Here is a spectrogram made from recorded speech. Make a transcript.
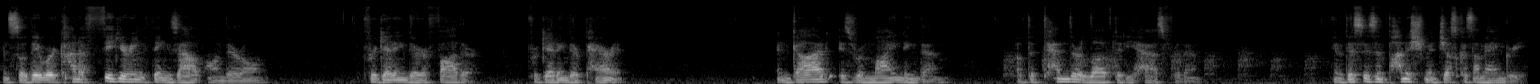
And so they were kind of figuring things out on their own, forgetting their father, forgetting their parent. And God is reminding them of the tender love that He has for them. You know, this isn't punishment just because I'm angry.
